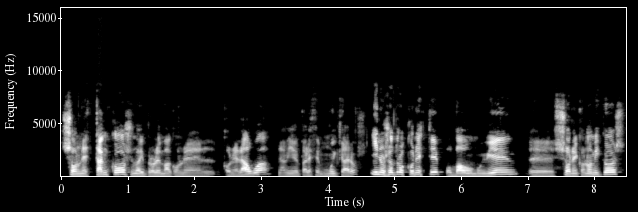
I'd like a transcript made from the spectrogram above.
son estancos, no hay problema con el, con el, agua, a mí me parecen muy caros. Y nosotros con este pues vamos muy bien, eh, son económicos.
